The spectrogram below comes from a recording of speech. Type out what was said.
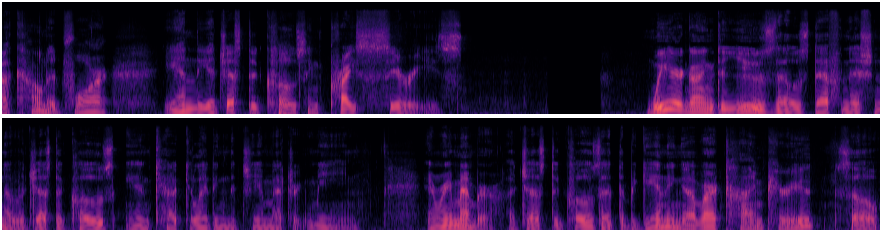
accounted for in the adjusted closing price series. We are going to use those definition of adjusted close in calculating the geometric mean. And remember, adjusted close at the beginning of our time period. So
